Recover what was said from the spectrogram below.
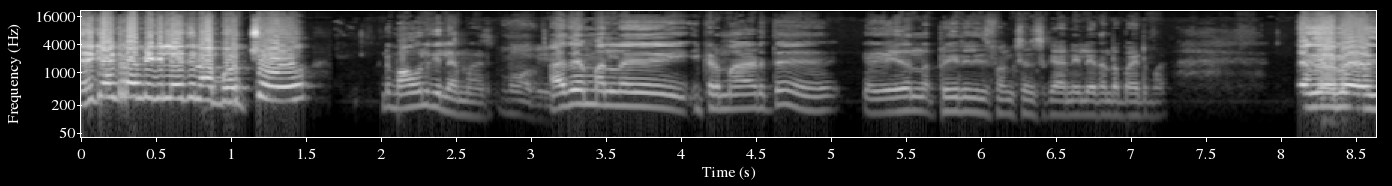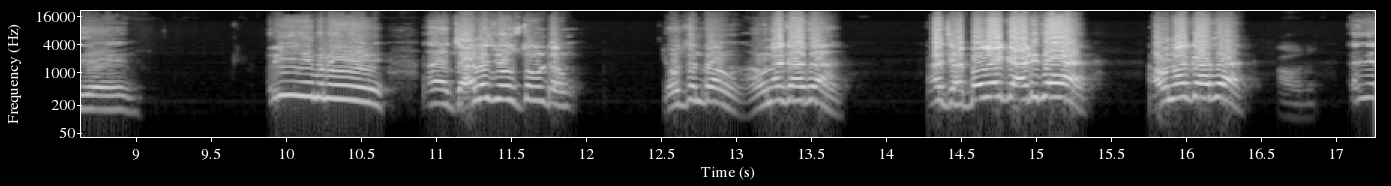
నీకేంట్రా మిగిలేదు నా బొచ్చు అంటే మామూలుగా ఇలా మాట. అదే మళ్ళీ ఇక్కడ మాట్లాడితే ఏదన్నా ప్రీ రిలీజ్ ఫంక్షన్స్ కానీ లేదంటే బయట చాలా చూస్తూ ఉంటాం. చూస్తుంటాం. అవునా కాదా? చెప్పవే గాడిదా. అవునా కాదా? అవును. అదే,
